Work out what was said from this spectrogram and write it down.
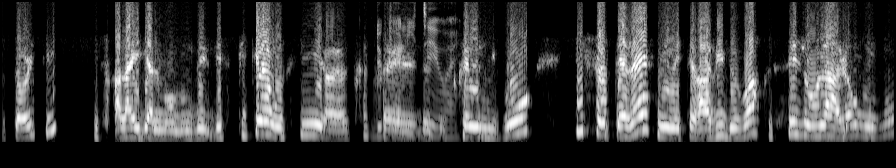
Authority, qui sera là également. Donc des, des speakers aussi très très de, très haut niveau qui s'intéressent. Mais on était ravis de voir que ces gens-là, à leur niveau,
